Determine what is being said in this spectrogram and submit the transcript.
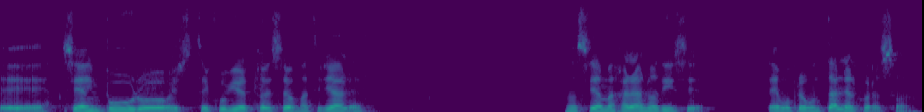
eh, sea impuro, esté cubierto de deseos materiales. No sea Maharaj nos dice, debemos preguntarle al corazón,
